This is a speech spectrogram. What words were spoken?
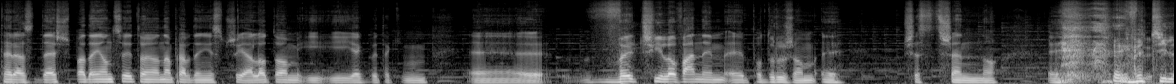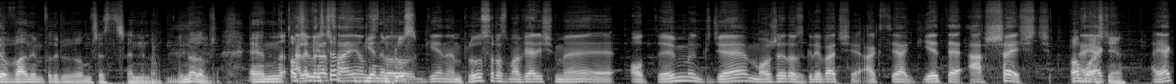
teraz deszcz padający, to naprawdę nie sprzyja lotom i, i jakby takim e, wychillowanym e, podróżom e, przestrzenno. Wychillowanym podróżą przestrzenną. No dobrze. O Ale wracając GNM+? do GNM+, rozmawialiśmy e, o tym, gdzie może rozgrywać się akcja GTA 6. O A jak właśnie. A jak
